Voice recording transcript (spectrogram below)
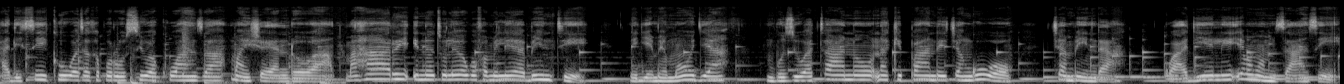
hadi siku watakaporuhusiwa kuanza maisha ya ndoa. Mahari inayotolewa kwa familia ya binti ni jembe moja, mbuzi watano na kipande cha nguo cha mbinda kwa ajili ya mama mzazi,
